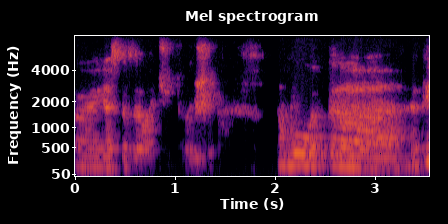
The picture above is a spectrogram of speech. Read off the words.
э, я сказала чуть выше. Вот, э, это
